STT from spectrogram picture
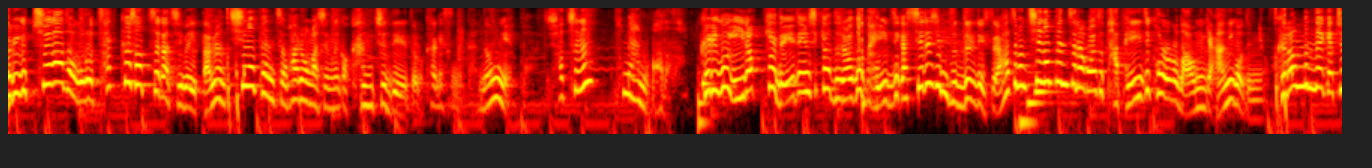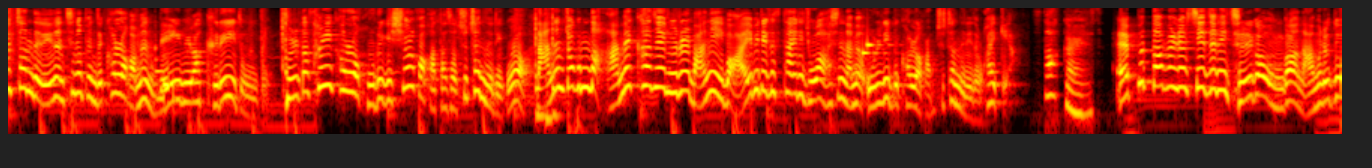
그리고 추가적으로 체크 셔츠가 집에 있다면 치노 팬츠 활용하시는 거 강추드리도록 하겠습니다. 너무 예뻐. 셔츠는 소매 한번 받아서. 그리고 이렇게 뇌이징 시켜드려도 베이지가 싫으신 분들도 있어요. 하지만 치노 팬츠라고 해서 다 베이지 컬러로 나오는 게 아니거든요. 그런 분들께 추천드리는 치노 팬츠 컬러감은 네이비와 그레이 정도. 둘 다 상의 컬러 고르기 쉬울 것 같아서 추천드리고요. 나는 조금 더 아메카지류를 많이 입어 아이비리그 스타일이 좋아 하신다면 올리브 컬러감 추천드리도록 할게요. Stalkers. FW 시즌이 즐거운 건 아무래도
